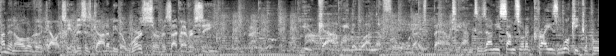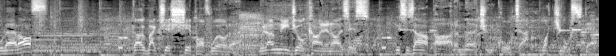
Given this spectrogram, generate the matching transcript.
I've been all over the galaxy, and this has got to be the worst service I've ever seen. You can't be the one that fought all those bounty hunters. Only some sort of crazed Wookiee could pull that off. Go back to your ship off-worlder. We don't need your kind in Iziz. This is our part of the merchant quarter. Watch your step.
